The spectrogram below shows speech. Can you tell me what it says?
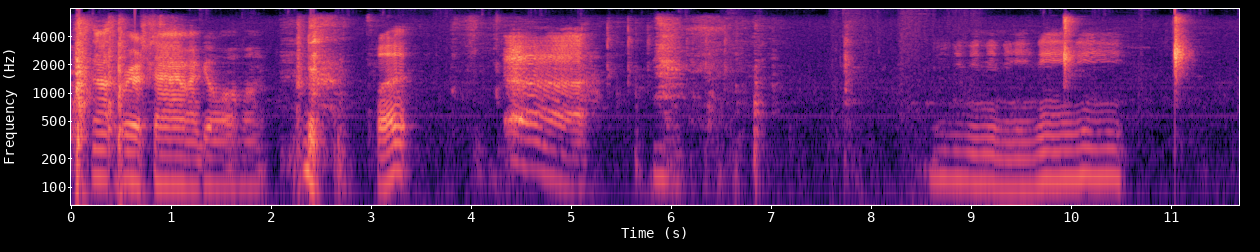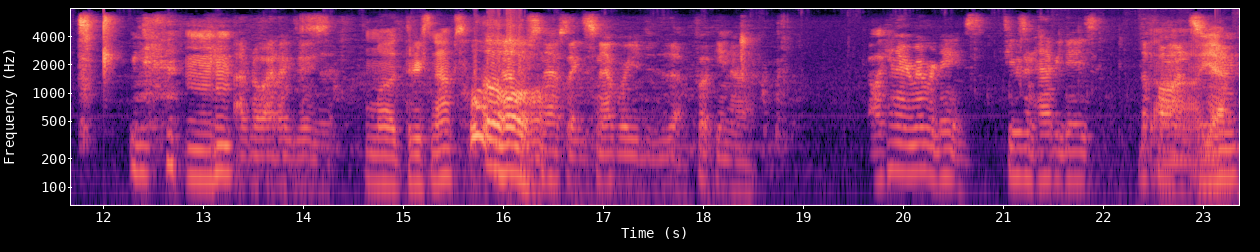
It's not the first time I go off on it. What? Ugh. Mm-hmm. I don't know why I like doing that. Uh, three snaps? Snap Oh. snaps like the snap where you did that fucking uh. Why can't I remember names? He was in Happy Days. The Uh, Fonz. yeah.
